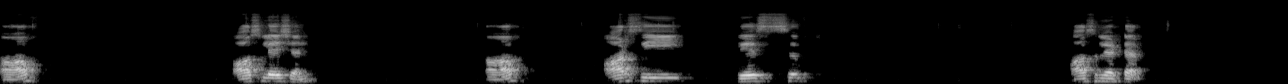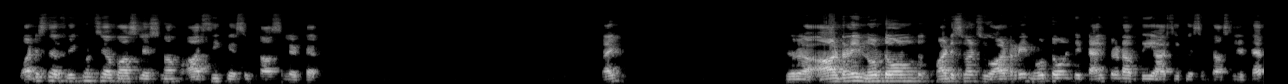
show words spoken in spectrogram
of oscillation of RC phase shift oscillator. What is the frequency of oscillation of RC phase shift oscillator? Right? You already note down participants. You already note down the time period of the RC phase shift oscillator.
